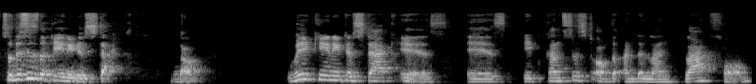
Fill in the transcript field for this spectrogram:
So this is the Knative stack. Now, where Knative stack is, is it consists of the underlying platform,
